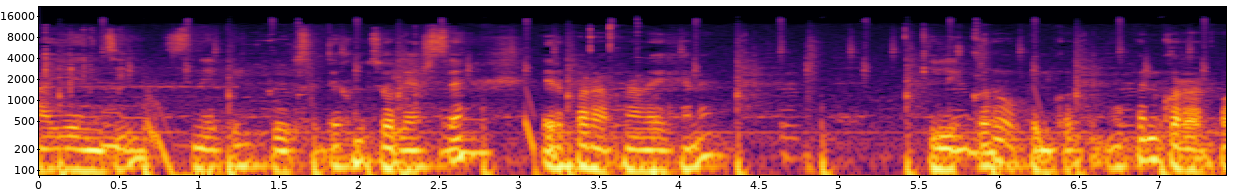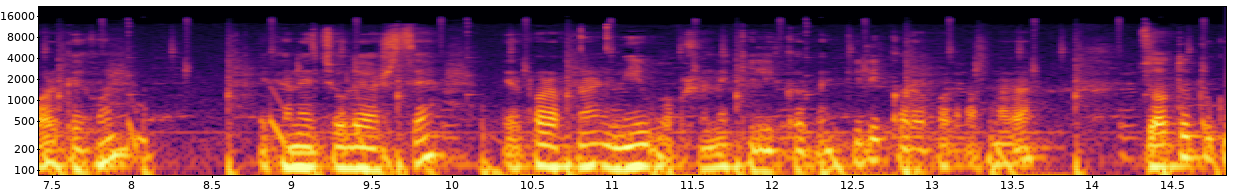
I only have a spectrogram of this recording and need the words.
I N G snipping tools দেখুন চলে আসছে। এরপর আপনারা এখানে ক্লিক করে ওপেন করবেন। ওপেন করার পর দেখুন, এখানে চলে আসছে। এরপর আপনারা নিউ অপশনে ক্লিক করবেন। ক্লিক করার পর আপনারা যতটুকু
